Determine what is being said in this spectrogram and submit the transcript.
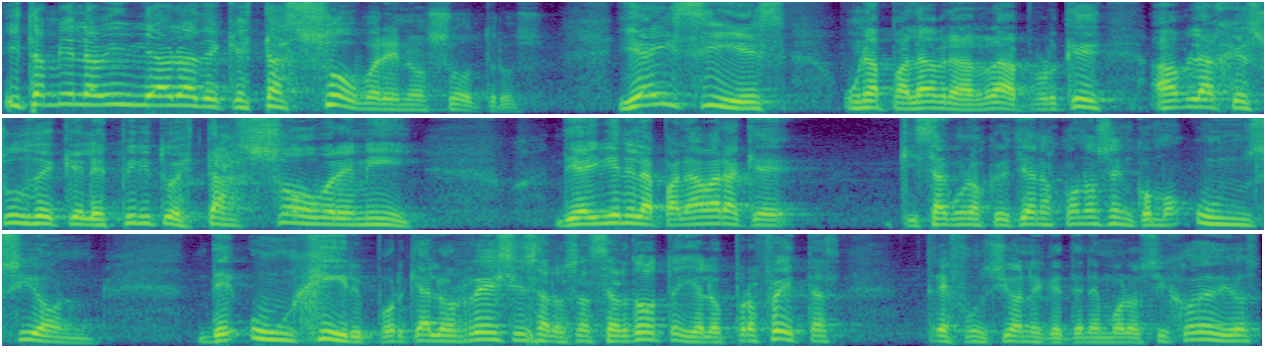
Y también la Biblia habla de que está sobre nosotros. Y ahí sí es una palabra rara, porque habla Jesús de que el Espíritu está sobre mí. De ahí viene la palabra que quizá algunos cristianos conocen como unción. de ungir, porque a los reyes, a los sacerdotes y a los profetas, tres funciones que tenemos los hijos de Dios,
